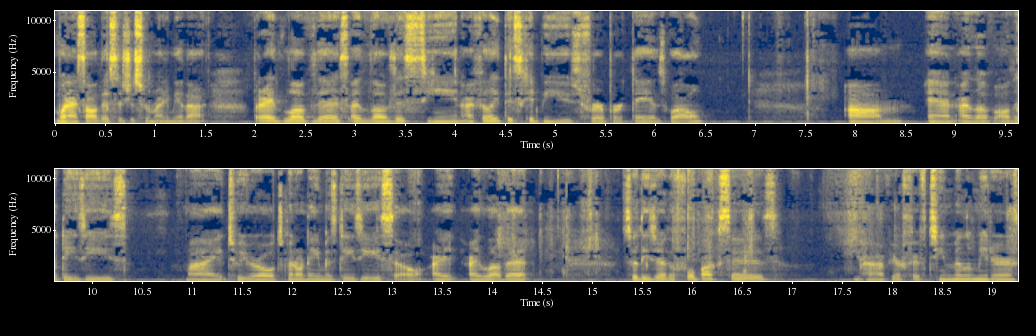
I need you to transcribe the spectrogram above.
when I saw this, it just reminded me of that. But I love this. I love this scene. I feel like this could be used for a birthday as well. Um, and I love all the daisies. My two-year-old's middle name is Daisy, so I, I love it. So these are the full boxes. You have your 15 millimeter,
